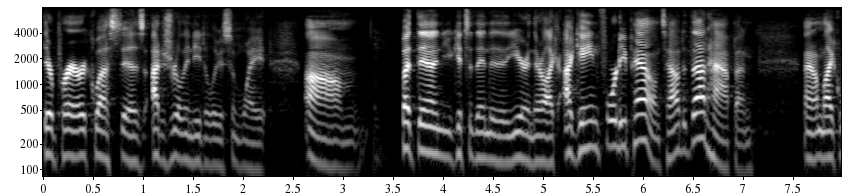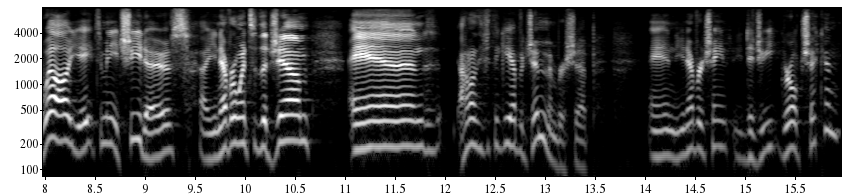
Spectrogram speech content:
Their prayer request is, I just really need to lose some weight. Um, but then you get to the end of the year and they're like, I gained 40 pounds. How did that happen? And I'm like, well, you ate too many Cheetos. Uh, you never went to the gym. And I don't even think you have a gym membership and you never changed. Did you eat grilled chicken?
